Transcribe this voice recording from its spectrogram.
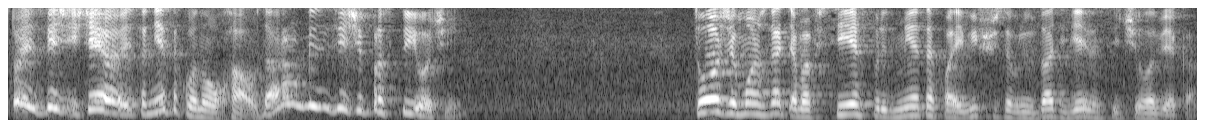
То есть вещи, еще это не такое ноу-хау, да, здесь вещи простые очень. Тоже можно сказать обо всех предметах, появившихся в результате деятельности человека.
